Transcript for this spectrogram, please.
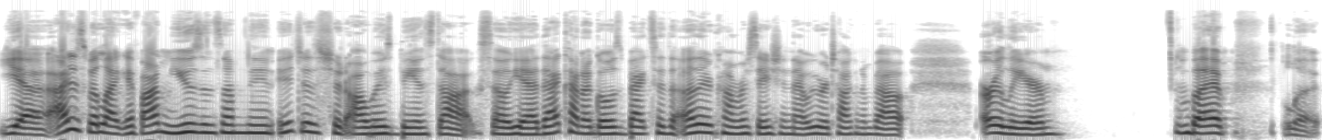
yeah, I just feel like if I'm using something, it just should always be in stock. So yeah, that kind of goes back to the other conversation that we were talking about earlier. But look,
